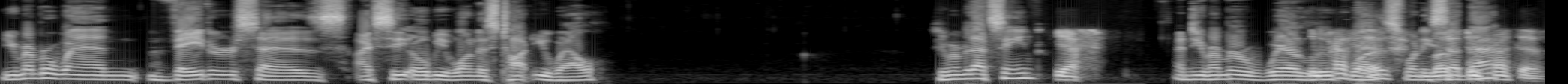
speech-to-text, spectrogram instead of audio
You remember when Vader says, I see Obi-Wan has taught you well? Do you remember that scene? Yes, And do you remember where Luke was when he Most said that? impressive.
